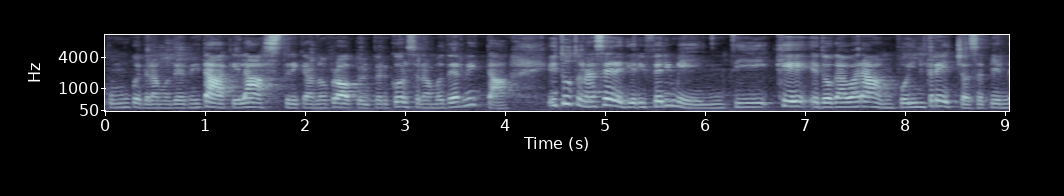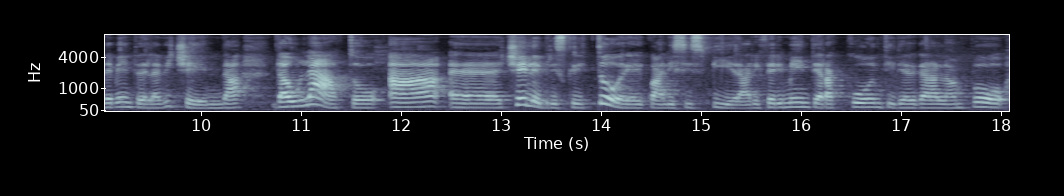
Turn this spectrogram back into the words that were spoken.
comunque della modernità, che lastricano proprio il percorso della modernità e tutta una serie di riferimenti che Edogawa Rampo intreccia sapientemente nella vicenda da un lato a eh, celebri scrittori ai quali si ispira, riferimenti a racconti di Edgar Allan Poe,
